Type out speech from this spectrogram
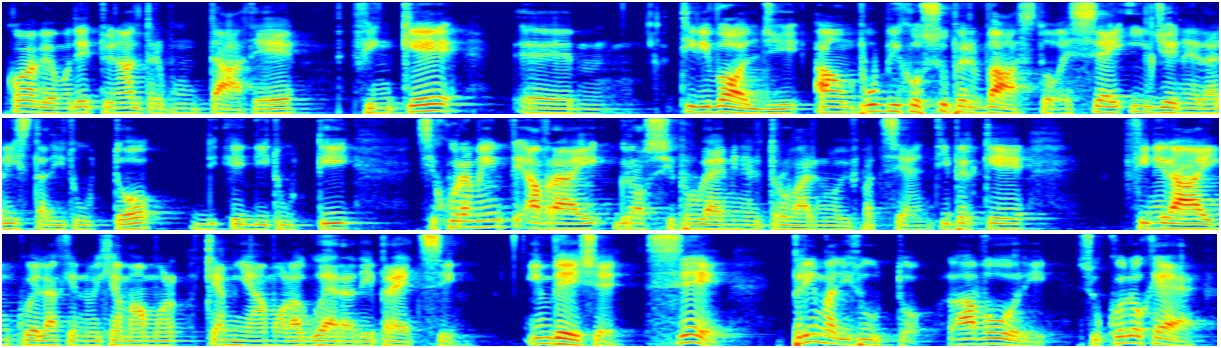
come abbiamo detto in altre puntate, finché eh, ti rivolgi a un pubblico super vasto e sei il generalista di tutto di, e di tutti, sicuramente avrai grossi problemi nel trovare nuovi pazienti perché finirai in quella che noi chiamiamo, chiamiamo la guerra dei prezzi. Invece, se prima di tutto lavori su quello che è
